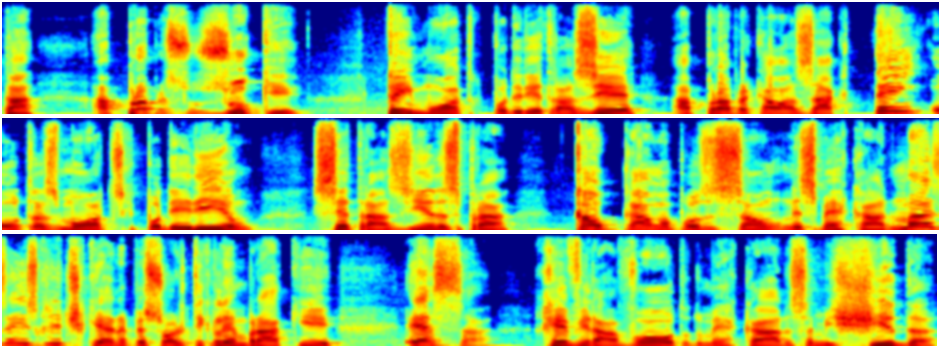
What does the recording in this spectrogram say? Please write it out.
tá? A própria Suzuki tem moto que poderia trazer, a própria Kawasaki tem outras motos que poderiam ser trazidas para calcar uma posição nesse mercado. Mas é isso que a gente quer, né, pessoal? A gente tem que lembrar que essa reviravolta do mercado, essa mexida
